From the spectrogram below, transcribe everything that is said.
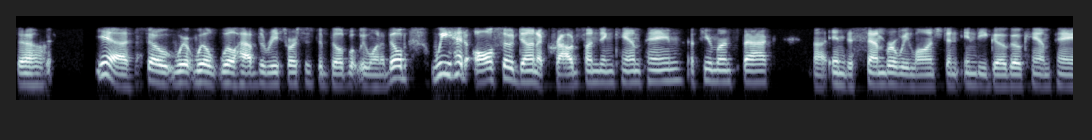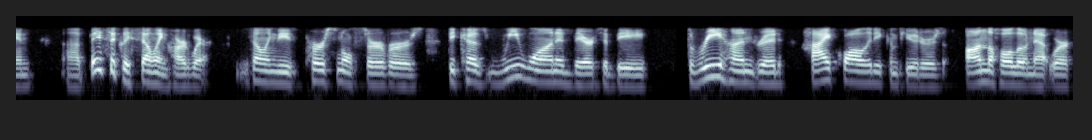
So yeah, so we will we'll have the resources to build what we want to build. We had also done a crowdfunding campaign a few months back. Uh, in December, we launched an Indiegogo campaign, uh, basically selling hardware, selling these personal servers because we wanted there to be 300 high quality computers on the Holo network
